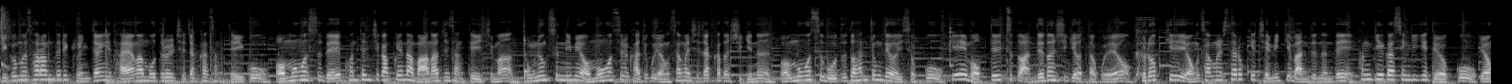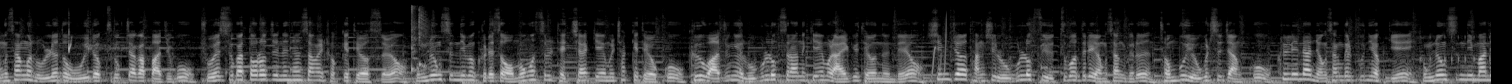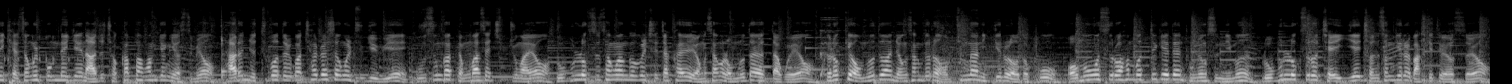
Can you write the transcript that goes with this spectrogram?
지금은 사람들이 굉장히 다양한 모드를 제작한 상태이고 어몽어스 내에 컨텐츠가 꽤나 많아진 상태이지만 동룡쓰님이 어몽어스를 가지고 영상을 제작하던 시기는 어몽어스 모드 도 한정되어 있었고 게임 업데이트도 안 되던 시기였다고 해요. 그렇게 영상을 새롭게 재밌게 만드는데 한계가 생기게 되었고 영상을 올려도 오히려 구독자가 빠지고 조회수가 떨어지는 현상을 겪게 되었어요. 동룡쓰님은 그래서 어몽어스를 대체할 게임을 찾게 되었고 그 와중에 로블록스라는 게임을 알게 되었는데요. 심지어 당시 로블록스 유튜버들의 영상들은 전부 욕을 쓰지 않고 clean한 영상들 뿐이었기에 동룡쓰님만이 개성을 뽐내기엔 아주 적합한 환경이었으며 다른 유튜버들과 차별성을 두기 위해 웃음과 병맛에 집중하여 로블록스 상황극을 제작하여 영상을 업로드하였다고 해요. 그렇게 업로드한 영상들은 엄청난 인기를 얻었고 어몽어스로 한번 뜨게 된 동룡쓰님은 로블록스로 제2의 전성기를 맞게 되었어요.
